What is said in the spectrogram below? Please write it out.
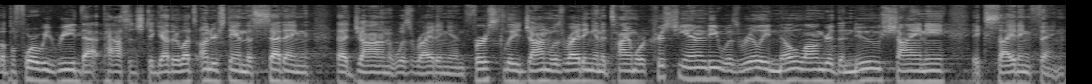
But before we read that passage together, let's understand the setting that John was writing in. Firstly, John was writing in a time where Christianity was really no longer the new, shiny, exciting thing.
